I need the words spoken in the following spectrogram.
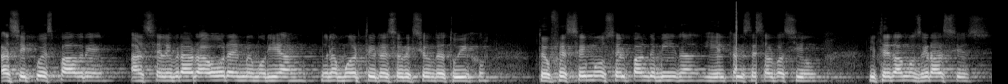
Así pues, Padre, al celebrar ahora el memorial de la muerte y resurrección de tu Hijo, te ofrecemos el pan de vida y el cáliz de salvación y te damos gracias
